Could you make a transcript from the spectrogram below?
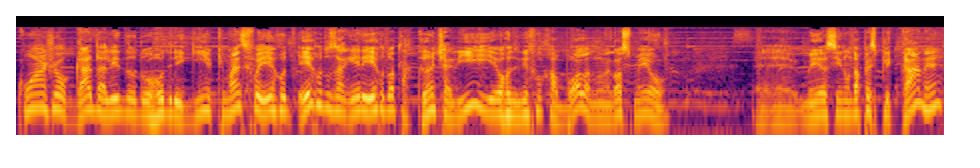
com a jogada ali do, do Rodriguinho, que mais foi erro, erro do zagueiro e erro do atacante ali, e o Rodriguinho ficou com a bola, num negócio meio é, meio assim, não dá para explicar, né?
